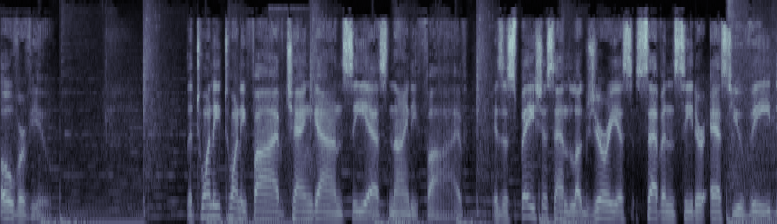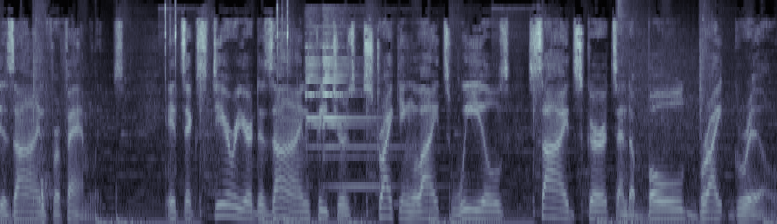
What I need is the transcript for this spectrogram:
Overview. The 2025 Chang'an CS95 is a spacious and luxurious seven-seater SUV designed for families. Its exterior design features striking lights, wheels, side skirts, and a bold, bright grille.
